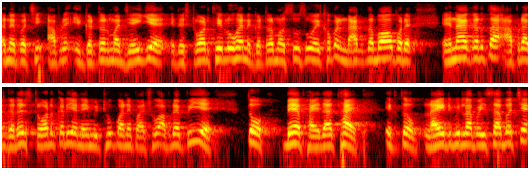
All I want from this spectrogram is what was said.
અને પછી આપણે એ ગટરમાં જઈએ એટલે સ્ટોર થયેલું હોય ને ગટરમાં શું શું હોય ખબર? નાક દબાવવા પડે. એના કરતાં આપણા ઘરે સ્ટોર કરીએ અને મીઠું પાણી પાછું આપણે પીએ, તો બે ફાયદા થાય. એક તો લાઇટ બિલના પૈસા બચે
